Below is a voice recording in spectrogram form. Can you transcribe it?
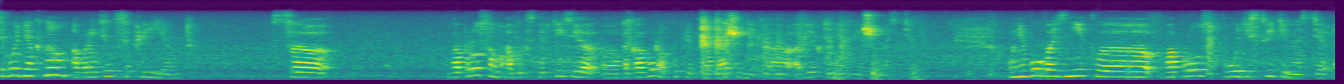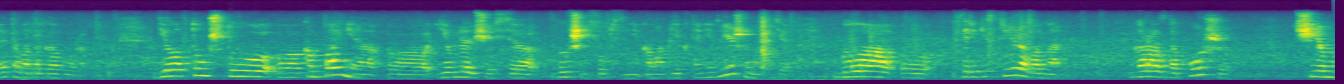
Сегодня к нам обратился клиент с вопросом об экспертизе э, договора купли-продажи э, объекта недвижимости. У него возник э, вопрос по действительности этого договора. Дело в том, что компания, являющаяся бывшим собственником объекта недвижимости, была зарегистрирована гораздо позже, чем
